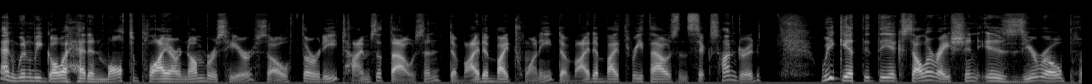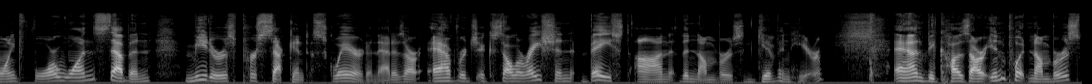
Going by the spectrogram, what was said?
And when we go ahead and multiply our numbers here. So 30 times a thousand divided by 20 divided by 3600. We get that the acceleration is 0.417 meters per second squared. And that is our average acceleration based on the numbers given here. And because our input numbers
